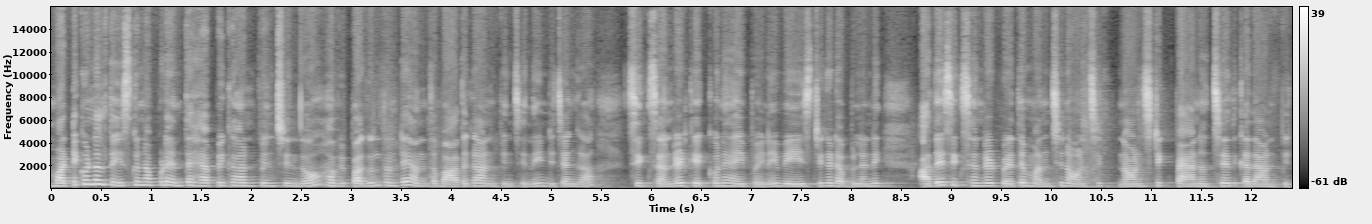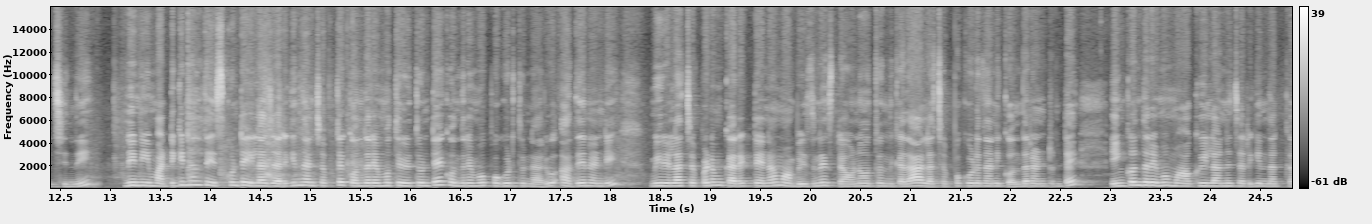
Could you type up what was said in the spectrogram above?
మట్టి కుండలు తీసుకున్నప్పుడు ఎంత హ్యాపీగా అనిపించిందో అవి పగులుతుంటే అంత బాధగా అనిపించింది నిజంగా. సిక్స్ హండ్రెడ్కి ఎక్కువనే అయిపోయినాయి. వేస్ట్గా డబ్బులన్నీ. అదే సిక్స్ హండ్రెడ్ పెడితే మంచి non stick non stick pan వచ్చేది కదా అనిపించింది. నేను ఈ మట్టి గిన్నెలు తీసుకుంటే ఇలా జరిగిందని చెప్తే కొందరేమో తిడుతుంటే కొందరేమో పొగుడుతున్నారు. అదేనండి. మీరు ఇలా చెప్పడం కరెక్టేనా? మా బిజినెస్ డౌన్ అవుతుంది కదా అలా చెప్పకూడదని కొందరు అంటుంటే ఇంకొందరేమో మాకు ఇలానే జరిగిందక్క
